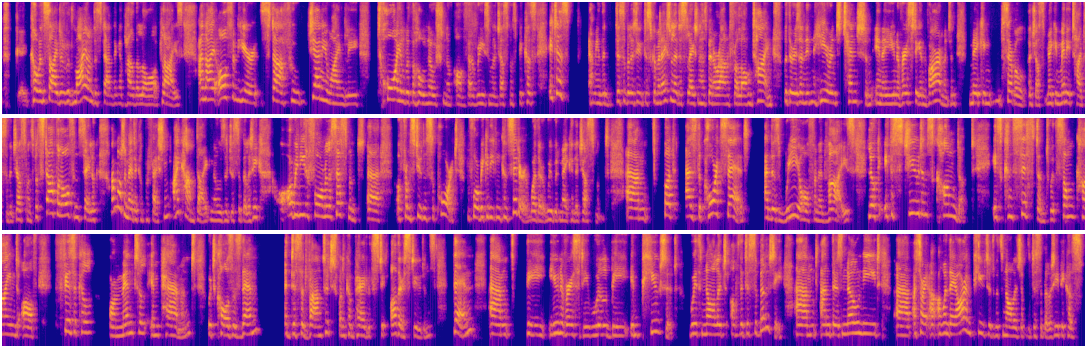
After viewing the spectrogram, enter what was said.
coincided with my understanding of how the law applies. And I often hear staff who genuinely toil with the whole notion of, of uh, reasonable adjustments because it is I mean, the disability discrimination legislation has been around for a long time, but there is an inherent tension in a university environment and making several adjustments, making many types of adjustments. But staff will often say, look, I'm not a medical professional. I can't diagnose a disability, or we need a formal assessment uh, from student support before we can even consider whether we would make an adjustment. Um, but as the court said, and as we often advise, look, if a student's conduct is consistent with some kind of physical or mental impairment, which causes them a disadvantage when compared with stu- other students, then um, the university will be imputed with knowledge of the disability. Um, and there's no need, uh, sorry, uh, when they are imputed with knowledge of the disability, because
